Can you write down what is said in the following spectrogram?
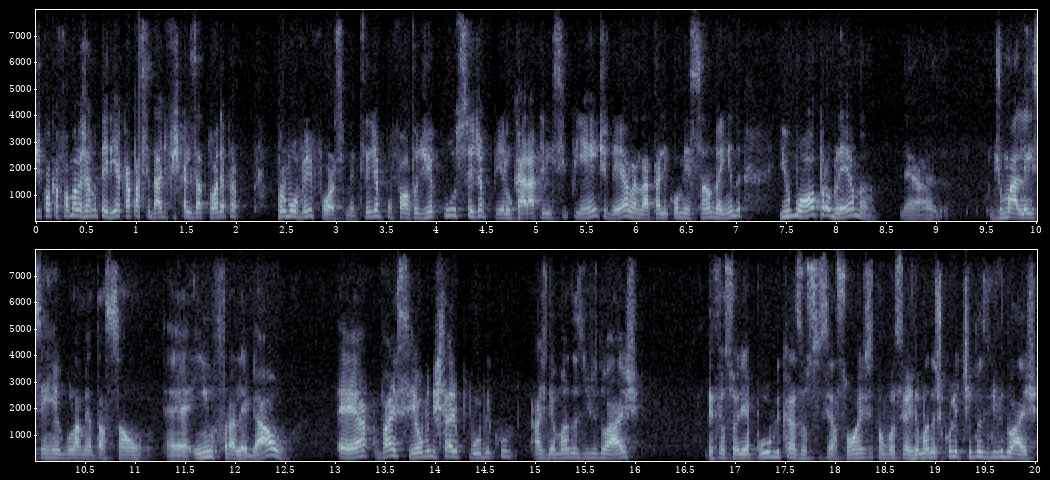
de qualquer forma, ela já não teria capacidade fiscalizatória para promover enforcement, seja por falta de recursos, seja pelo caráter incipiente dela, ela está ali começando ainda. E o maior problema né, de uma lei sem regulamentação é, infralegal é, vai ser o Ministério Público, as demandas individuais, Defensoria Pública, as associações, então você, as demandas coletivas individuais.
